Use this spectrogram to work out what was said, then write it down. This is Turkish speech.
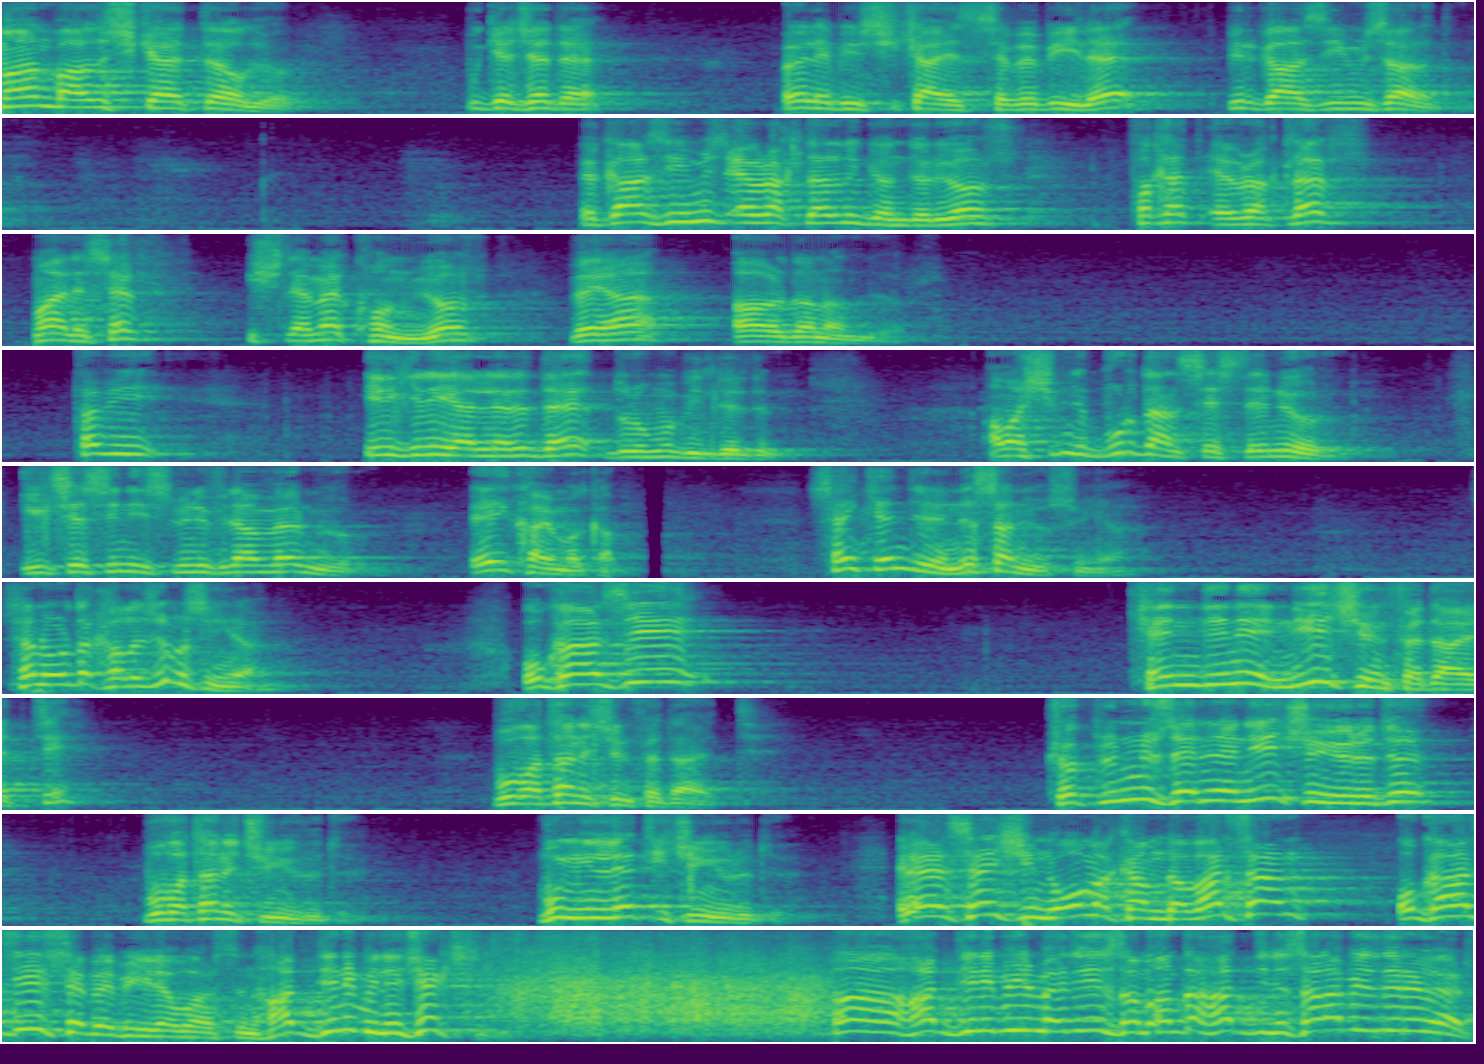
zaman bazı şikayetler alıyorum. Bu gece de öyle bir şikayet sebebiyle bir gazimizi aradım. Ve gazimiz evraklarını gönderiyor. Fakat evraklar maalesef işleme konmuyor veya ağırdan alınıyor. Tabii ilgili yerlere de durumu bildirdim. Ama şimdi buradan sesleniyorum. İlçesini ismini filan vermiyorum. Ey kaymakam. Sen kendini ne sanıyorsun ya? Sen orada kalıcı mısın ya? O gazi kendini niçin feda etti? Bu vatan için feda etti. Köprünün üzerine niçin yürüdü? Bu vatan için yürüdü. Bu millet için yürüdü. Eğer sen şimdi o makamda varsan o gazi sebebiyle varsın. Haddini bileceksin. Ha, haddini bilmediğin zaman da haddini sana bildirirler.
